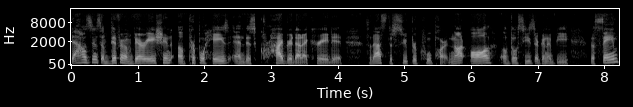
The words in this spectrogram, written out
thousands of different variation of purple haze and this hybrid that I created. So that's the super cool part. Not all of those seeds are gonna be the same.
